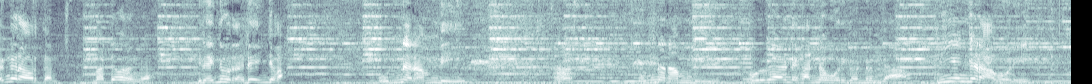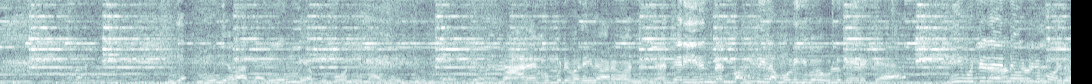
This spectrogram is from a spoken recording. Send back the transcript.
எங்கடா ஒருத்தன் மற்றவன் எங்க இல்லை இன்னும் டே டேய் வா உன்னை நம்பி உன்னை நம்பி முருகாண்ட கண்ணை மூடி கொண்டிருந்தா நீ எங்கடா போனி இங்க மூஞ்சிய வாக்க நீ எங்க அப்படி போனி? என்ன அதில் இருக்கு விட்டு நானே கும்பிட்டு வெளியில வர வந்திருந்தேன் சரி இருந்தேன் பக்தியில மூலிகை போய் உள்ளுக்க இருக்க. நீ விட்டு என்ன விட்டுட்டு போன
